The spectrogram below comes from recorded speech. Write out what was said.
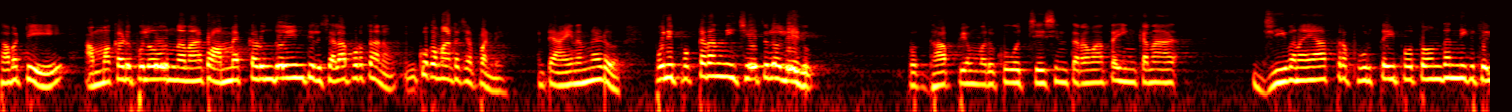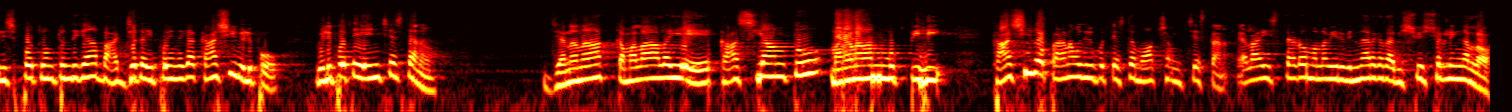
కాబట్టి అమ్మ కడుపులో ఉన్న నాకు అమ్మ ఎక్కడుందో ఏం తెలుసు ఎలా పుడతాను? ఇంకొక మాట చెప్పండి. అంటే ఆయన అన్నాడు పోని పుట్టడం నీ చేతిలో లేదు. వృద్ధాప్యం వరకు వచ్చేసిన తర్వాత ఇంకా నా జీవనయాత్ర పూర్తయిపోతోందని నీకు తెలిసిపోతుంటుందిగా బాధ్యత అయిపోయిందిగా కాశీ వెళ్ళిపో. వెళ్ళిపోతే ఏం చేస్తాను? జననాత్ కమలాలయే కాశ్యాంతో మరణాన్ముక్తి. కాశీలో ప్రాణం వదిలిపెట్టేస్తే మోక్షం ఇచ్చేస్తాను. ఎలా ఇస్తాడో మొన్న మీరు విన్నారు కదా విశ్వేశ్వరలింగంలో.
